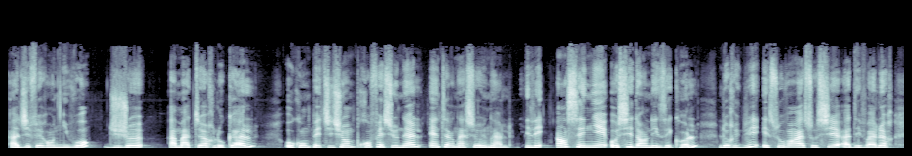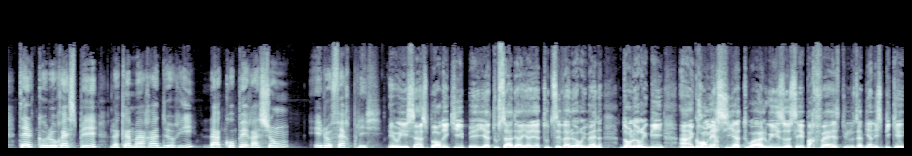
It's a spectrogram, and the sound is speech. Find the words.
à différents niveaux, du jeu amateur local aux compétitions professionnelles internationales. Il est enseigné aussi dans les écoles. Le rugby est souvent associé à des valeurs telles que le respect, la camaraderie, la coopération et le fair play. Et oui, c'est un sport d'équipe et il y a tout ça derrière, il y a toutes ces valeurs humaines dans le rugby. Un grand merci à toi Louise, c'est parfait, tu nous as bien expliqué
